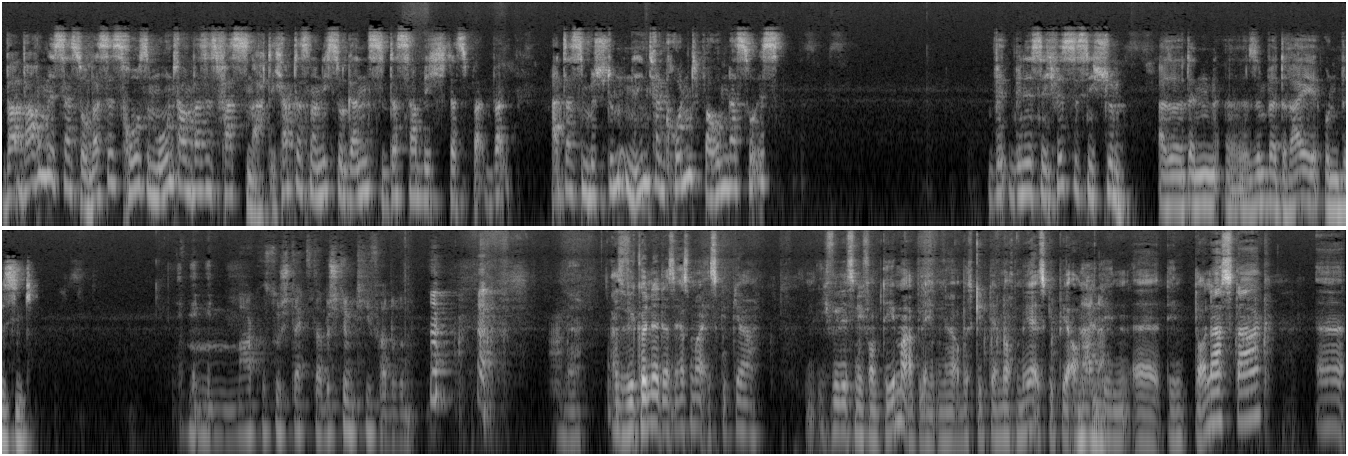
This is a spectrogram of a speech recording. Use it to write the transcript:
Wa warum ist das so? Was ist Rosenmontag und was ist Fastnacht? Ich habe das noch nicht so ganz, das habe ich, das hat das einen bestimmten Hintergrund, warum das so ist? Wenn wenn ihr es nicht wisst, ist nicht schlimm. Also dann äh, sind wir drei unwissend. Markus, du steckst da bestimmt tiefer drin. Ja. Also wir können ja das erstmal, es gibt ja, ich will jetzt nicht vom Thema ablenken, ne, aber es gibt ja noch mehr. Es gibt ja auch Nein, noch nein. den, äh, den Donnerstag äh,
